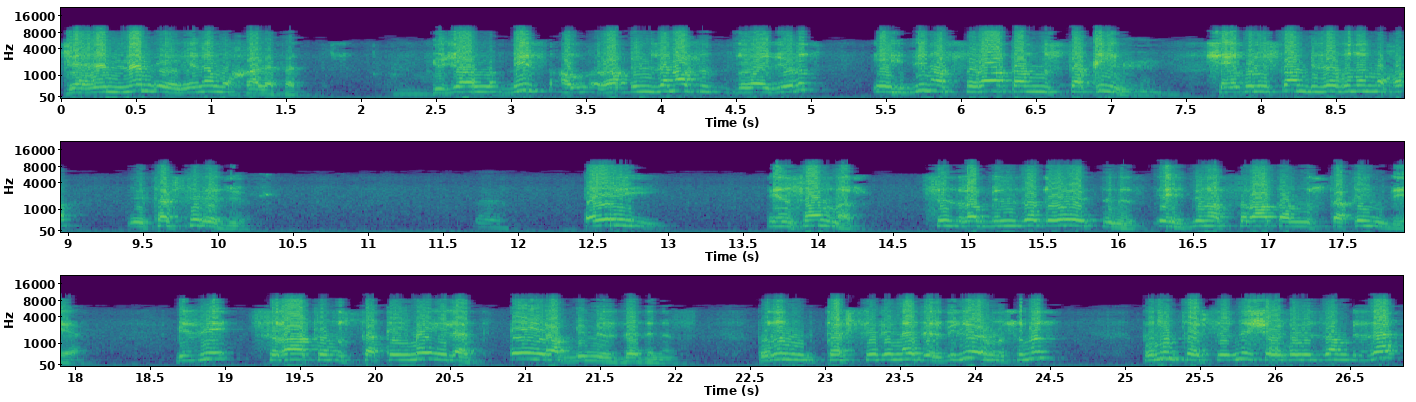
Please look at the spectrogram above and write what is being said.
cehennem ehline muhalefettir. Yüce Allah, biz Rabbimize nasıl dua ediyoruz? İhdina sıratal müstakim. Şeyhülislam bize bunu e, tefsir ediyor. Evet. Ey insanlar siz Rabbinize dua ettiniz. İhdina sıratal müstakim diye. Bizi sırat-ı müstakime ilet. Ey Rabbimiz dediniz. Bunun tefsiri nedir biliyor musunuz? Bunun tefsirini Şeyhülislam bize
